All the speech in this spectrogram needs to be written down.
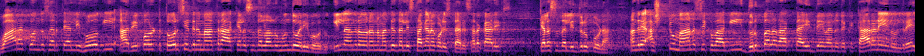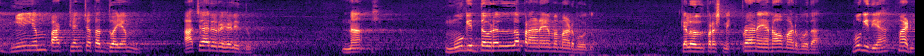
ವಾರಕ್ಕೊಂದು ಸರ್ತಿ ಅಲ್ಲಿ ಹೋಗಿ ಆ ರಿಪೋರ್ಟ್ ತೋರಿಸಿದ್ರೆ ಮಾತ್ರ ಆ ಕೆಲಸದಲ್ಲಿ ಅವರು ಮುಂದುವರಿಬಹುದು. ಇಲ್ಲಾಂದ್ರೆ ಅವರನ್ನು ಮಧ್ಯದಲ್ಲಿ ಸ್ಥಗನಗೊಳಿಸ್ತಾರೆ, ಸರ್ಕಾರಿ ಕೆಲಸದಲ್ಲಿದ್ದರೂ ಕೂಡ. ಅಂದರೆ ಅಷ್ಟು ಮಾನಸಿಕವಾಗಿ ದುರ್ಬಲರಾಗ್ತಾ ಇದ್ದೇವೆ ಅನ್ನೋದಕ್ಕೆ ಕಾರಣ ಏನು ಅಂದರೆ, ಜ್ಞೇಯಂ ಪಾಠ್ಯಂಚ ತದ್ವಯಂ. ಆಚಾರ್ಯರು ಹೇಳಿದ್ದು, ನ ಮೂಗಿದ್ದವರೆಲ್ಲ ಪ್ರಾಣಾಯಾಮ ಮಾಡ್ಬೋದು. ಕೆಲವರದ್ದು ಪ್ರಶ್ನೆ, ಪ್ರಾಣಾಯಾಮ ನಾವು ಮಾಡ್ಬೋದಾ? ಮೂಗಿದೆಯಾ? ಮಾಡಿ.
